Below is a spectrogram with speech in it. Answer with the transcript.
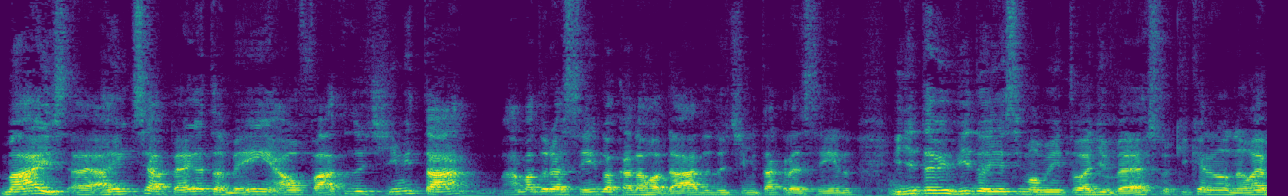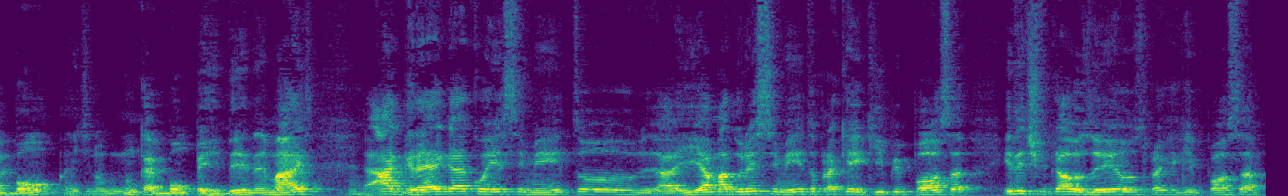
Mas é, a gente se apega também ao fato do time estar tá amadurecendo a cada rodada, do time estar tá crescendo e de ter vivido aí esse momento adverso, que querendo ou não é bom, a gente não, nunca é bom perder, né? Mas agrega conhecimento e amadurecimento para que a equipe possa identificar os erros, para que a equipe possa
